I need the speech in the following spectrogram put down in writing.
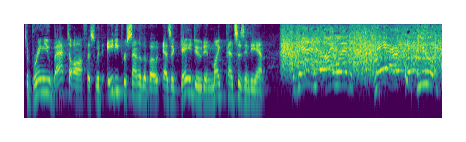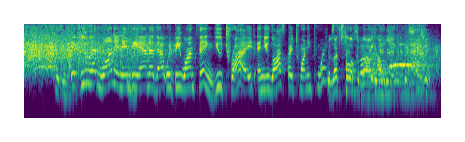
to bring you back to office with 80% of the vote as a gay dude in Mike Pence's Indiana. Again, I would, Mayor, if you if you had won in Indiana, that would be one thing. You tried and you lost by 20 points. But let's talk about how we win.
